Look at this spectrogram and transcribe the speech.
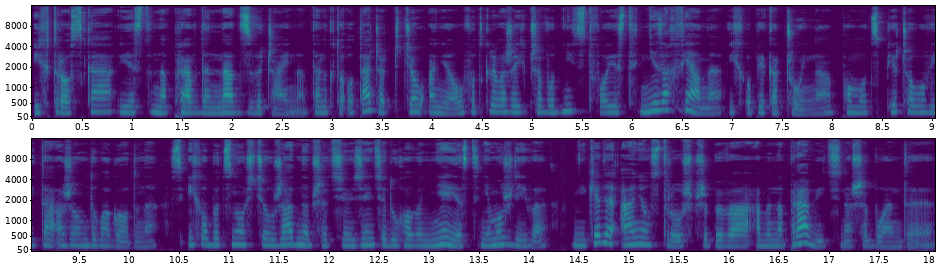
Ich troska jest naprawdę nadzwyczajna. Ten, kto otacza czcią aniołów, odkrywa, że ich przewodnictwo jest niezachwiane, ich opieka czujna, pomoc pieczołowita, a rządy łagodne. Z ich obecnością żadne przedsięwzięcie duchowe nie jest niemożliwe. Niekiedy anioł stróż przybywa, aby naprawić nasze błędy.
